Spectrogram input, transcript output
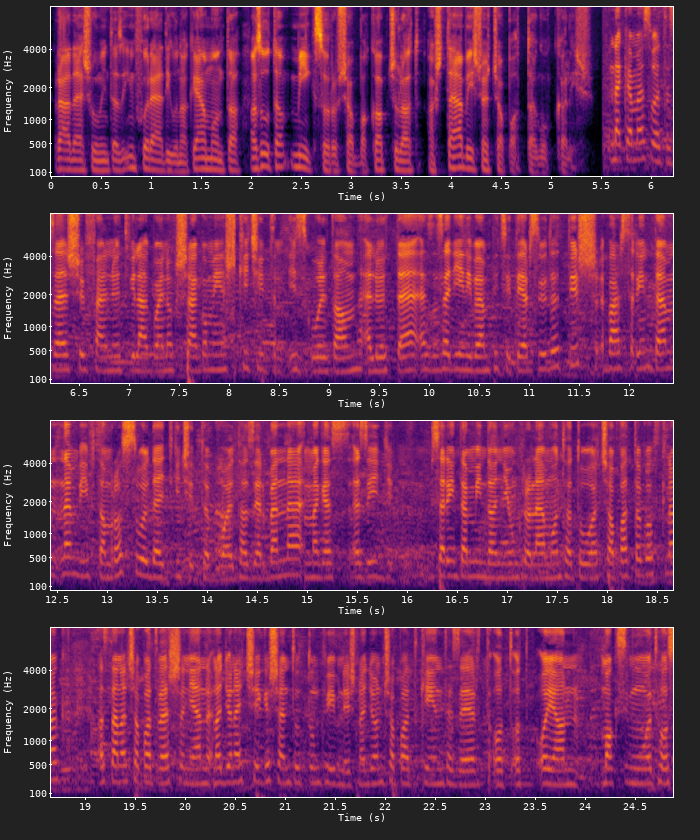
Ráadásul, mint az Inforádiónak elmondta, azóta még szorosabb a kapcsolat a stáb és a csapattagokkal is. Nekem ez volt az első felnőtt világbajnokságom, és kicsit izgultam előtte. Ez az egyéniben picit érződött is, bár szerintem nem vívtam rosszul, de egy kicsit több volt azért benne, meg ez, ez így szerintem mindannyiunkról elmondható a csapattagoknak. Aztán a csapatversenyen nagyon egységesen tudtunk vívni, és nagyon csapatként, ezért ott, ott olyan maximumot hoztunk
